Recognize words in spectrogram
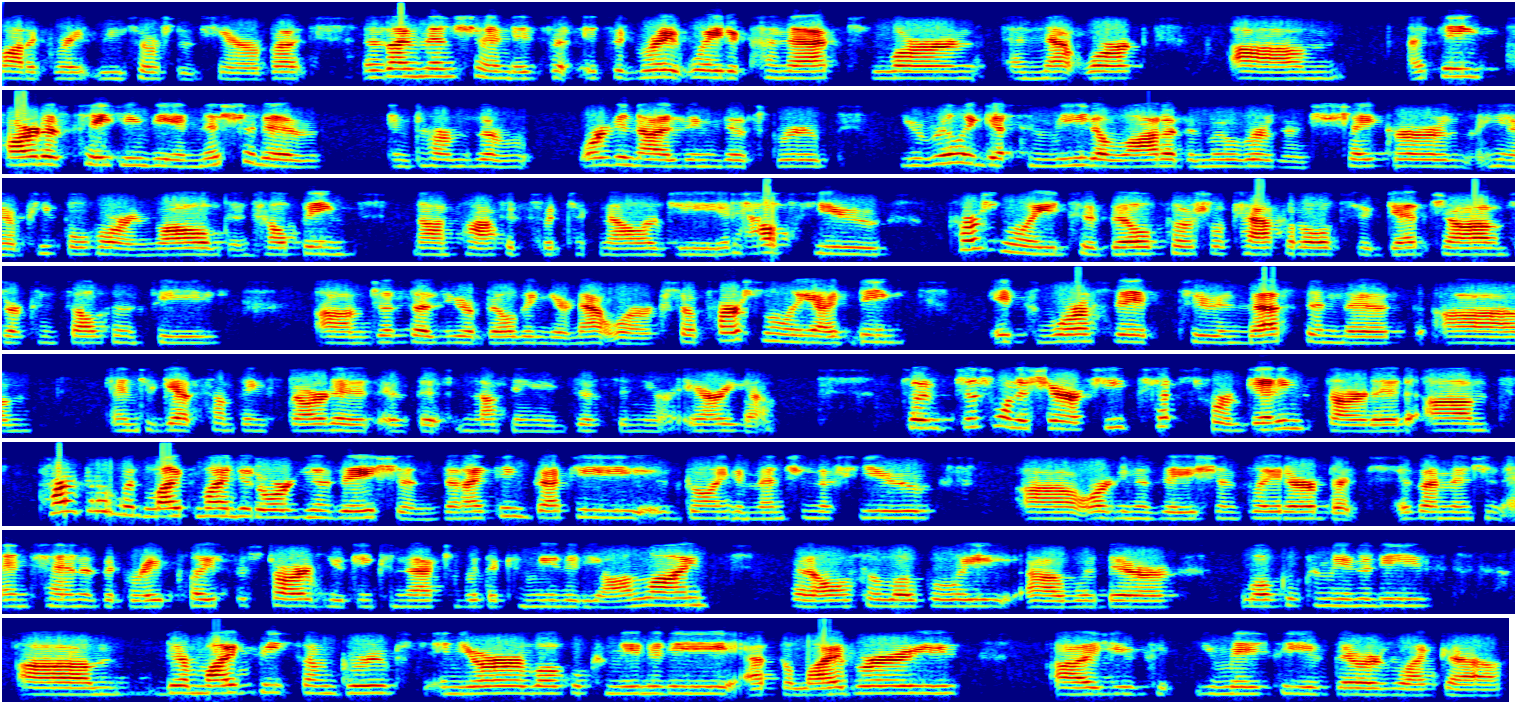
lot of great resources here. But as I mentioned, it's a, it's a great way to connect, learn, and network. Um, I think part of taking the initiative in terms of organizing this group, you really get to meet a lot of the movers and shakers, you know, people who are involved in helping nonprofits with technology. It helps you personally to build social capital, to get jobs or consultancies, um, just as you're building your network. So personally, I think it's worth it to invest in this um, and to get something started if nothing exists in your area. So I just want to share a few tips for getting started. Um, partner with like-minded organizations, and I think Becky is going to mention a few uh, organizations later, but as I mentioned, NTEN is a great place to start. You can connect with the community online, but also locally uh, with their local communities. Um, there might be some groups in your local community at the libraries. Uh, you, you may see if there's like a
